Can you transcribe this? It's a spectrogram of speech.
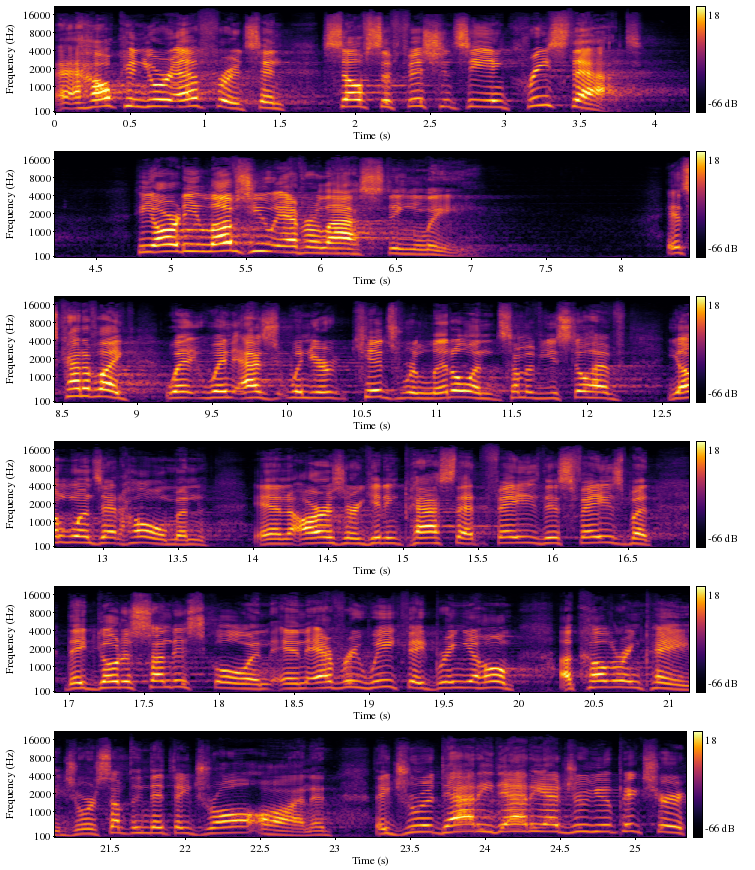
Uh, how can your efforts and self sufficiency increase that? He already loves you everlastingly. It's kind of like when, when, as, when your kids were little, and some of you still have young ones at home, and, and ours are getting past that phase, this phase, but they'd go to Sunday school, and, and every week they'd bring you home a coloring page or something that they draw on. And they drew it, Daddy, Daddy, I drew you a picture.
